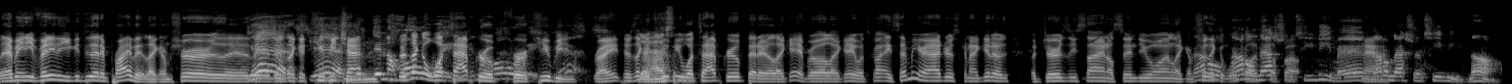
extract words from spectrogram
But I mean, if anything, you could do that in private. Like I'm sure there- there's like a Yes, QB yes, chat. in the There's like a WhatsApp group for QBs, yes. right? There's like There a QB. WhatsApp group that are like, hey, bro, like, hey, what's going on? Hey, send me your address. Can I get a, a jersey sign? I'll send you one. Like, I'm not sure they on, could work not all on that stuff national out. TV, man. Nah. Not on national TV. No.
